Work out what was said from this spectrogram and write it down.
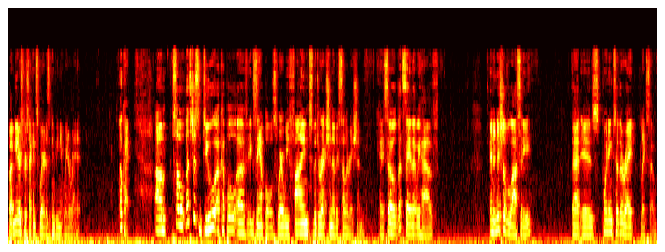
but meters per second squared is a convenient way to write it. Okay, um, so let's just do a couple of examples where we find the direction of acceleration. Okay, so let's say that we have an initial velocity that is pointing to the right like so.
